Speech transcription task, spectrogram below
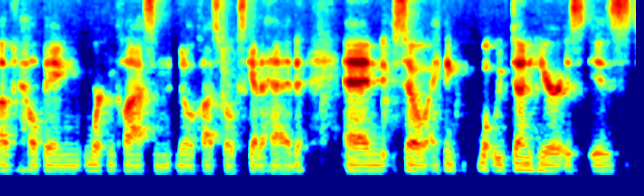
of helping working class and middle class folks get ahead. And so I think what we've done here is is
